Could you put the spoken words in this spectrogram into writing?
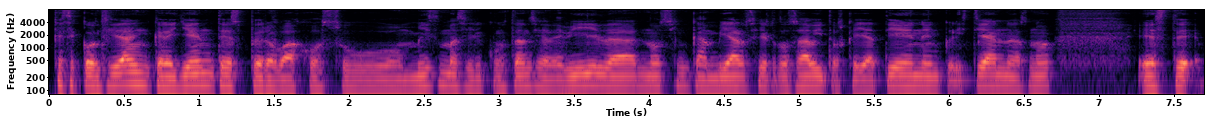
que se consideran creyentes pero bajo su misma circunstancia de vida, no sin cambiar ciertos hábitos que ya tienen, cristianas, ¿no? Este,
